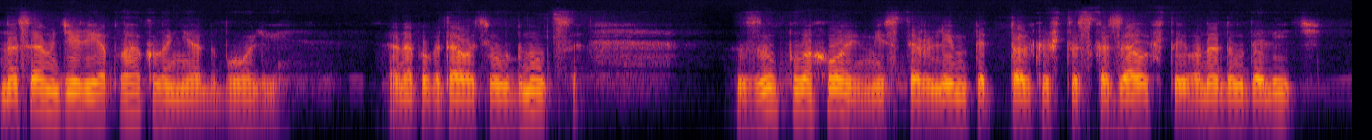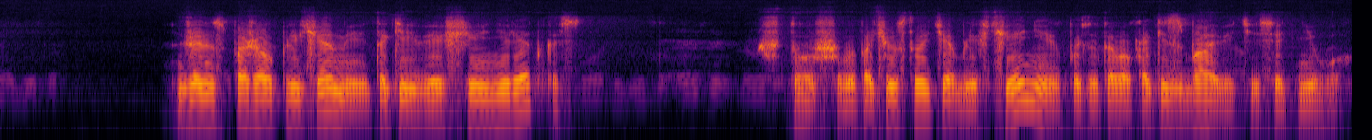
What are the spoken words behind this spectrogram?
На самом деле я плакала не от боли. Она попыталась улыбнуться. Зуб плохой, мистер Лимпет только что сказал, что его надо удалить. Джеймс пожал плечами, такие вещи и не редкость. Что ж, вы почувствуете облегчение после того, как избавитесь от него.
